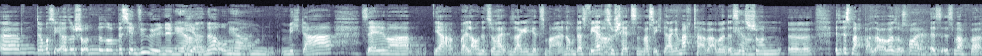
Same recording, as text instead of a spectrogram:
ähm, da muss ich also schon so ein bisschen wühlen fühlen in ja. mir, ne? um, ja. um mich da selber ja bei Laune zu halten, sage ich jetzt mal, ne? um das wertzuschätzen, was ich da gemacht habe. Aber das ist schon, äh, es ist machbar, sagen wir mal so. Toll. Es ist machbar.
